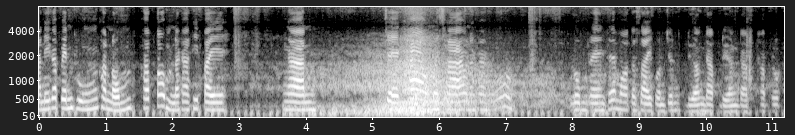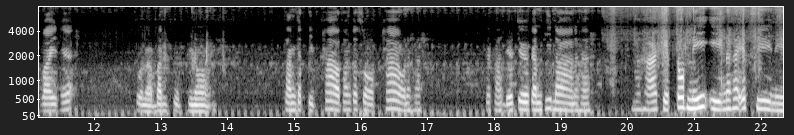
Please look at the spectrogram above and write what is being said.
อันนี้ก็เป็นถุงขนมข้าวต้มนะคะ ที่ไปงานแจกข้าวเมื่อเช้านะคะโอ้ลมแรงแท้มอเตอร์ไซค์คนจนเดืองดับเดืองดับขับรถไวแท้คนอะบรรทุกพี่น้องทั้งกระติบข้าวทั้งกระสอบข้าวนะคะนะคะเดี๋ยวเจอกันที่นานะคะมาหาเก็บต้นนี้อีกนะคะ FC นี่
